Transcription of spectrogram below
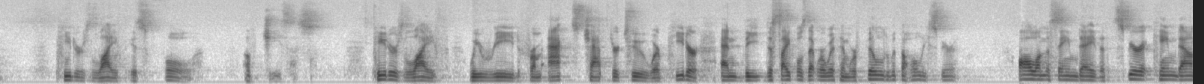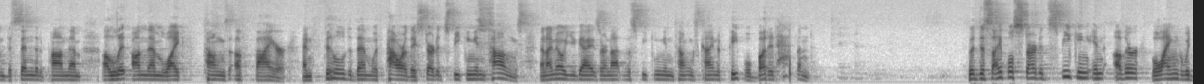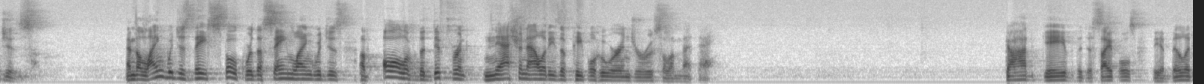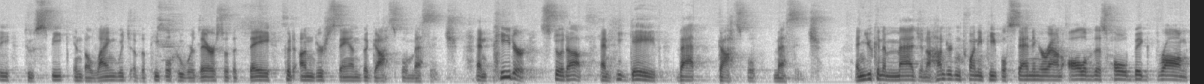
Peter's life is full of Jesus. Peter's life we read from Acts chapter 2, where Peter and the disciples that were with him were filled with the Holy Spirit. All on the same day, the Spirit came down, descended upon them, lit on them like tongues of fire, and filled them with power. They started speaking in tongues. And I know you guys are not the speaking in tongues kind of people, but it happened. The disciples started speaking in other languages. And the languages they spoke were the same languages of all of the different nationalities of people who were in Jerusalem that day. God gave the disciples the ability to speak in the language of the people who were there so that they could understand the gospel message. And Peter stood up and he gave that gospel message. And you can imagine 120 people standing around all of this whole big throng,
